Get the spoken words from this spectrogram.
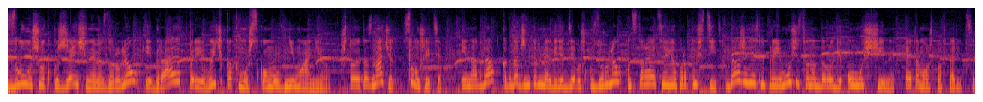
Злую шутку с женщинами за рулем играет привычка к мужскому вниманию. Что это значит? Слушайте. Иногда, когда джентльмен видит девушку за рулем, он старается ее пропустить, даже если преимущество на дороге у мужчины. Это может повториться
